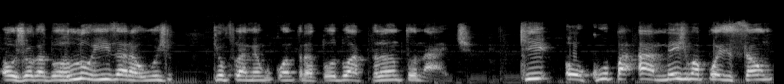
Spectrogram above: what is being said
é o jogador Luiz Araújo, que o Flamengo contratou do Atlanta United, que ocupa a mesma posição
